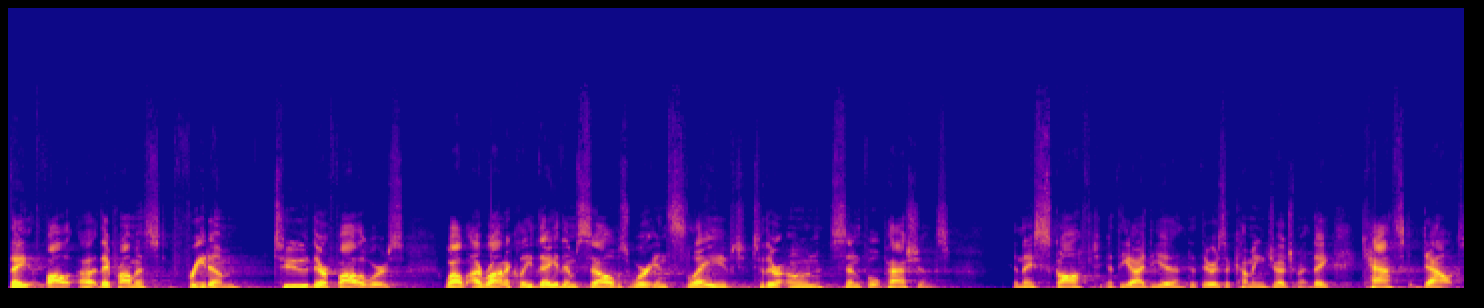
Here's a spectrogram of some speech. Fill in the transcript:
They, follow, uh, they promised freedom to their followers, while ironically, they themselves were enslaved to their own sinful passions. And they scoffed at the idea that there is a coming judgment. They cast doubt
